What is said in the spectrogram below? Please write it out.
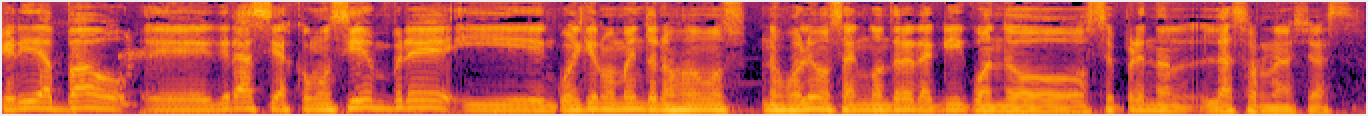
Querida Pau, eh, gracias como siempre y en cualquier momento nos vemos, nos volvemos a encontrar aquí cuando se prendan las hornallas.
